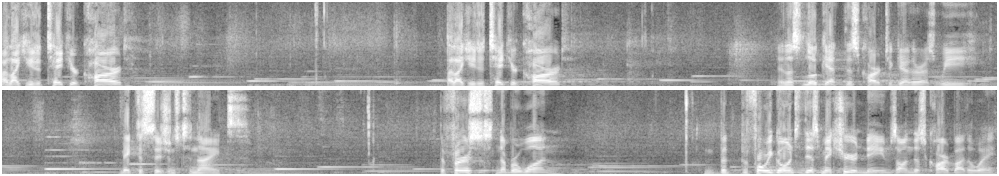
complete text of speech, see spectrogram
I'd like you to take your card. I'd like you to take your card. And let's look at this card together as we make decisions tonight. The first, number one, but before we go into this, make sure your name's on this card, by the way.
